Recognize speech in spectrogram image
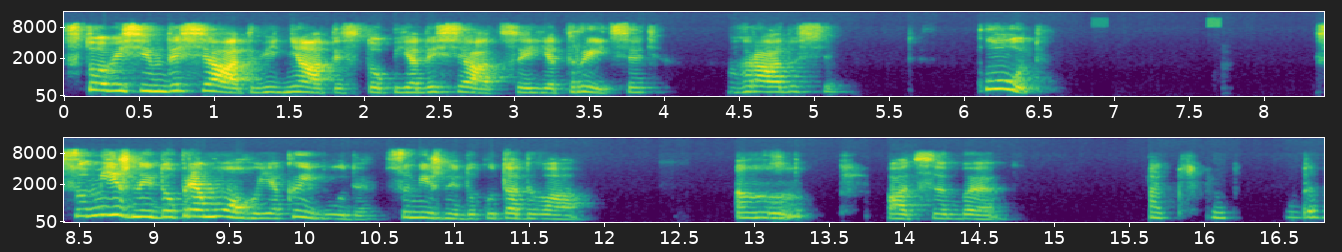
180 відняти 150, це є 30 градусів. Кут суміжний до прямого, який буде? Суміжний до кута 2, Ага. кут АЦБ. А це буде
